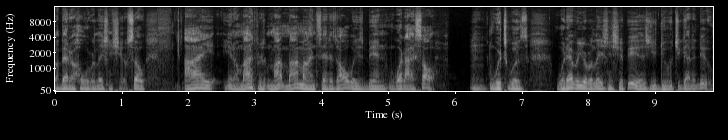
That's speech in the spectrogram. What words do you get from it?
a better whole relationship. So, I, you know, my my my mindset has always been what I saw, which was whatever your relationship is, you do what you got to do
